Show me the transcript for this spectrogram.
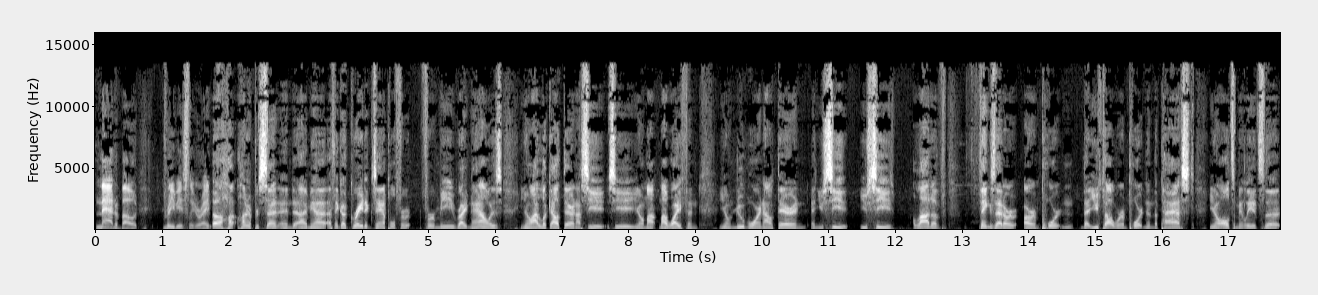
mad about previously, right? A hu- hundred percent, and I mean, I, I think a great example for, for me right now is, you know, I look out there and I see see you know my, my wife and you know newborn out there, and, and you see you see a lot of things that are, are important that you thought were important in the past. You know, ultimately it's the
